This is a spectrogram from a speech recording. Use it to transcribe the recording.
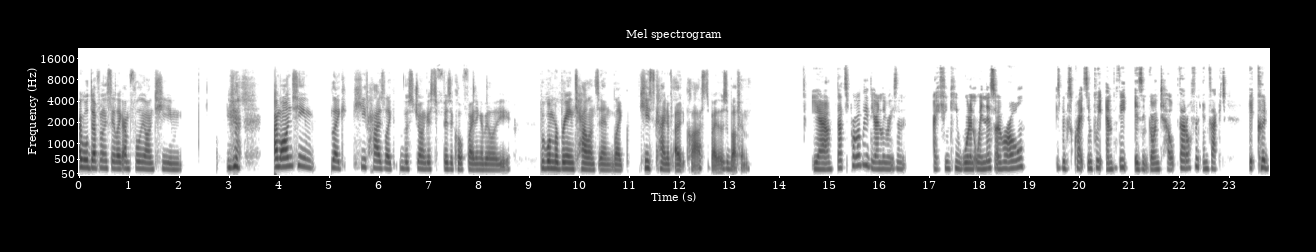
I will definitely say like I'm fully on team I'm on team like Keefe has like the strongest physical fighting ability. But when we're bringing talents in, like he's kind of outclassed by those above him. yeah, that's probably the only reason I think he wouldn't win this overall, is because quite simply empathy isn't going to help that often. In fact, it could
